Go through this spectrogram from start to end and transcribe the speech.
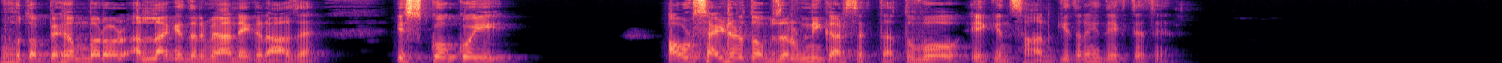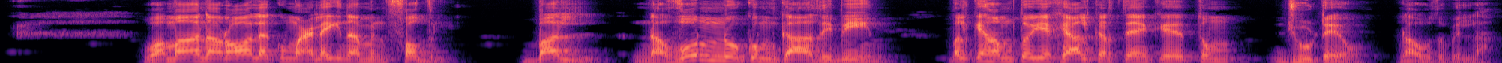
وہ تو پیغمبر اور اللہ کے درمیان ایک راز ہے۔ اس کو کوئی آؤٹ سائڈر تو آبزرو نہیں کر سکتا، تو وہ ایک انسان کی طرح ہی دیکھتے تھے۔ ومان اور فضل، بل نہ بلکہ ہم تو یہ خیال کرتے ہیں کہ تم جھوٹے ہو ناؤز باللہ۔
